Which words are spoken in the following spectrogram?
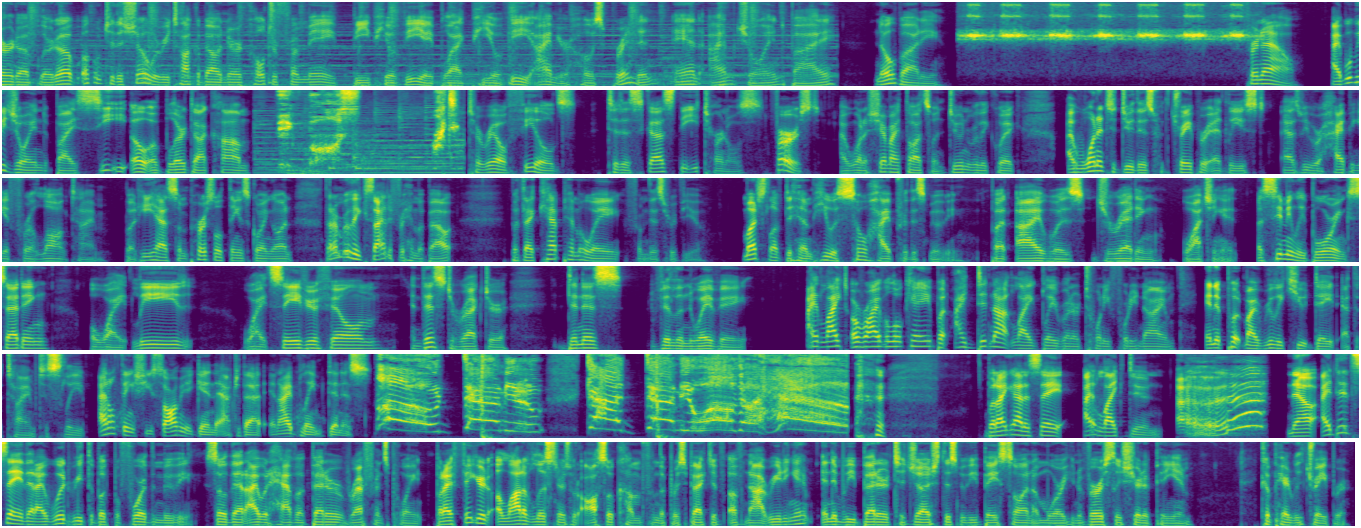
Blurred up, blurred up. Welcome to the show where we talk about nerd culture from a BPOV, a black POV. I'm your host, Brendan, and I'm joined by nobody. For now, I will be joined by CEO of Blurred.com, Big Boss. What? Terrell Fields, to discuss the Eternals. First, I want to share my thoughts on Dune really quick. I wanted to do this with Draper at least, as we were hyping it for a long time but he has some personal things going on that I'm really excited for him about, but that kept him away from this review. Much love to him. He was so hyped for this movie, but I was dreading watching it. A seemingly boring setting, a white lead, white savior film, and this director, Denis Villeneuve, I liked Arrival okay, but I did not like Blade Runner 2049, and it put my really cute date at the time to sleep. I don't think she saw me again after that, and I blame Dennis. Oh, damn you! God damn you all to hell! but I gotta say, I like Dune. Uh? Now, I did say that I would read the book before the movie so that I would have a better reference point, but I figured a lot of listeners would also come from the perspective of not reading it, and it would be better to judge this movie based on a more universally shared opinion compared with Draper.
